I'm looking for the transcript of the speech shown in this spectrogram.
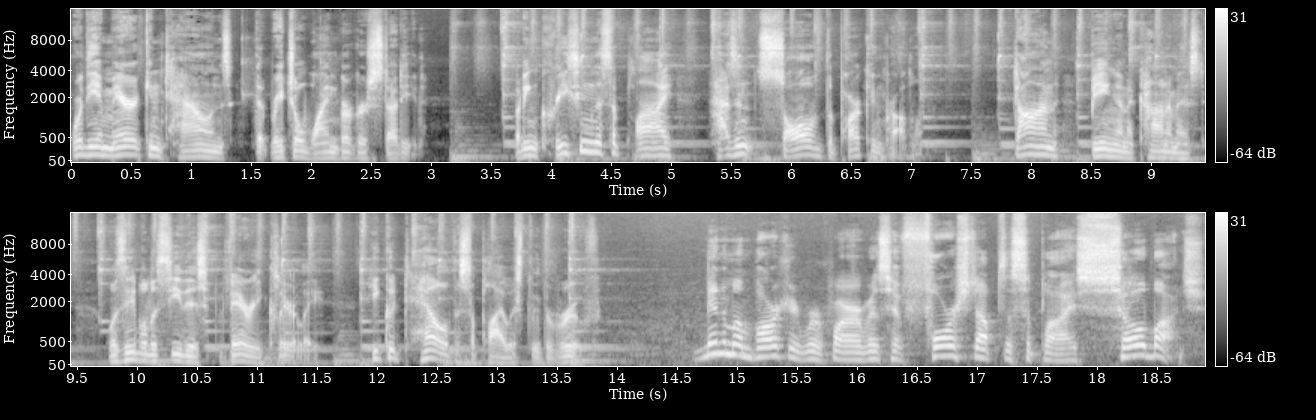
or the American towns that Rachel Weinberger studied but increasing the supply hasn't solved the parking problem. Don, being an economist, was able to see this very clearly. He could tell the supply was through the roof. Minimum parking requirements have forced up the supply so much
